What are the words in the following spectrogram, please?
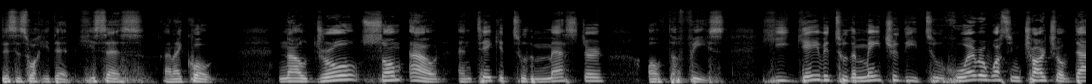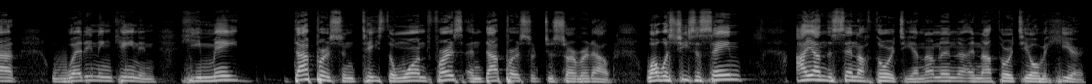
This is what he did. He says, and I quote, Now draw some out and take it to the master of the feast. He gave it to the maitre d, to whoever was in charge of that wedding in Canaan. He made that person taste the wine first and that person to serve it out. What was Jesus saying? I understand authority and I'm an authority over here.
